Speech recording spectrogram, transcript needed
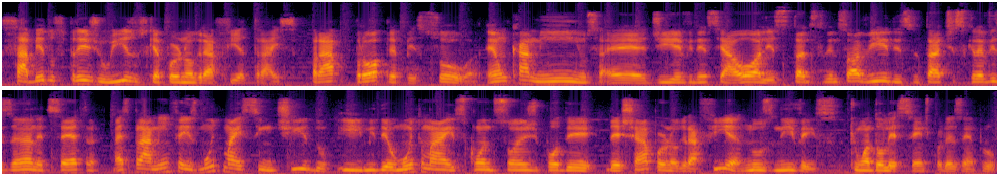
saber dos prejuízos que a pornografia traz para a própria pessoa é um caminho é, de evidenciar, olha, isso está destruindo sua vida, isso está te escravizando, etc. Mas para mim fez muito mais sentido e me deu muito mais condições de poder deixar a pornografia nos níveis que um adolescente, por exemplo,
